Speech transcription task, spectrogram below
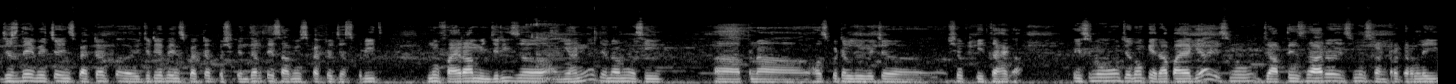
ਜਿਸ ਦੇ ਵਿੱਚ ਇੰਸਪੈਕਟਰ ਜਿਹੜੇ ਦੇ ਇੰਸਪੈਕਟਰ ਪੁਸ਼ਪਿੰਦਰ ਤੇ ਸਬ ਇੰਸਪੈਕਟਰ ਜਸਪ੍ਰੀਤ ਨੂੰ ਫਾਇਰ ਆਰਮ ਇੰਜਰੀਜ਼ ਆਈਆਂ ਹਨ, ਜਿਨ੍ਹਾਂ ਨੂੰ ਅਸੀਂ ਆਪਣਾ ਹਸਪੀਟਲ ਦੇ ਵਿੱਚ ਸ਼ਿਫਟ ਕੀਤਾ ਹੈਗਾ। ਇਸ ਨੂੰ ਜਦੋਂ ਘੇਰਾ ਪਾਇਆ ਗਿਆ, ਇਸ ਨੂੰ ਜਾਬਤੇਦਾਰ ਇਸ ਨੂੰ ਸਰੈਂਡਰ ਕਰਨ ਲਈ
